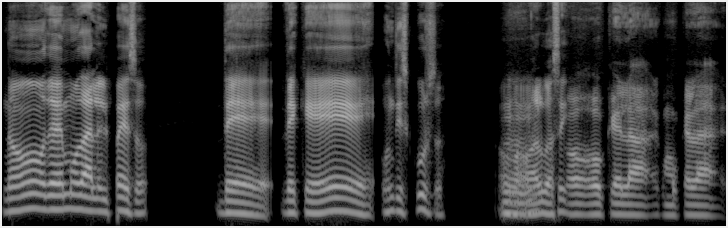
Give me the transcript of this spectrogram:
No debemos darle el peso de, de que es un discurso o, algo así. O, o que la, como que la,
